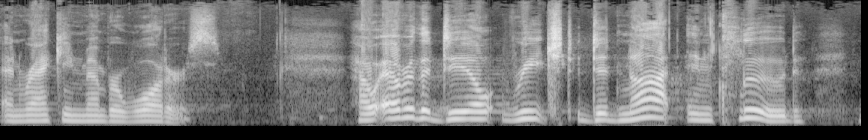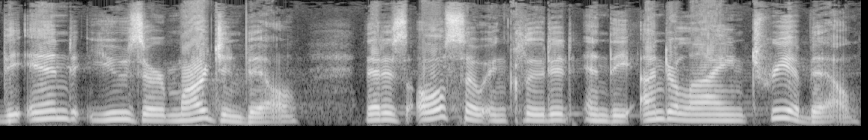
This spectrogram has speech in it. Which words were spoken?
and Ranking Member Waters. However, the deal reached did not include the end user margin bill that is also included in the underlying TRIA bill,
